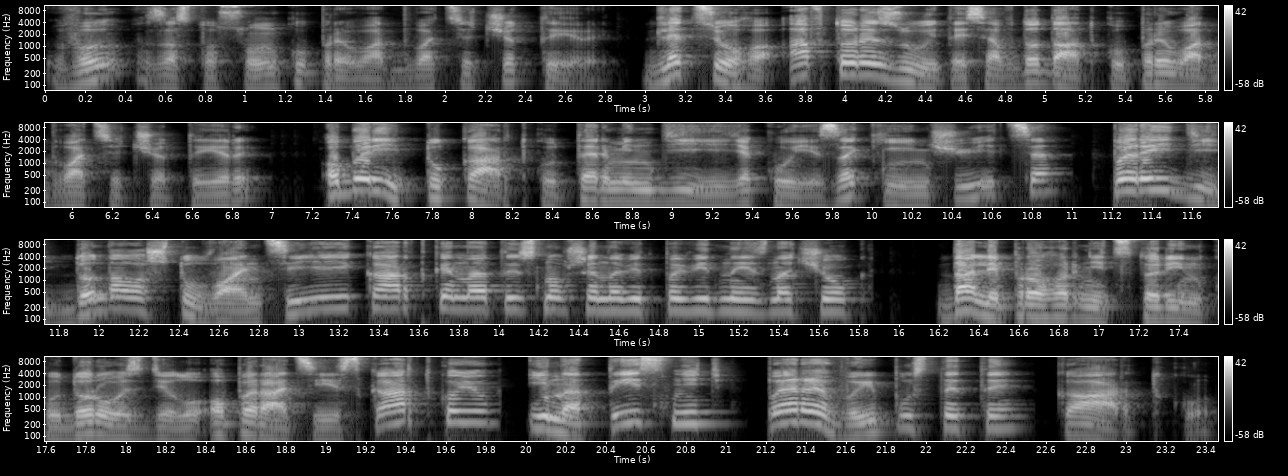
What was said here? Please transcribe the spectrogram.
в застосунку Приват24. Для цього авторизуйтеся в додатку Приват24, оберіть ту картку, термін дії якої закінчується. Перейдіть до налаштувань цієї картки, натиснувши на відповідний значок. Далі прогорніть сторінку до розділу Операції з карткою і натисніть Перевипустити картку.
